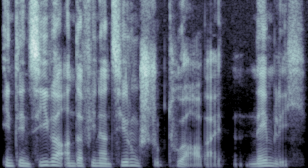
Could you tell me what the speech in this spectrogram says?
intensiver an der Finanzierungsstruktur arbeiten. Nämlich,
